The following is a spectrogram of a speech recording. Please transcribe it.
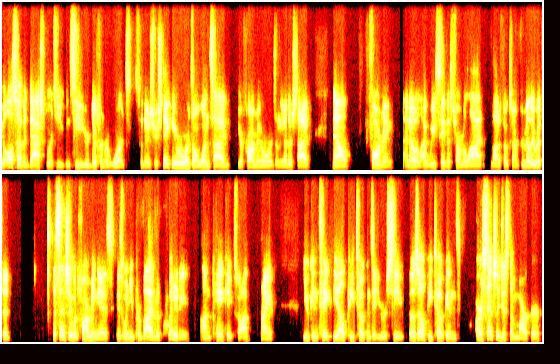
You'll also have a dashboard so you can see your different rewards. So there's your staking rewards on one side, your farming rewards on the other side. Now, farming, I know we say this term a lot. A lot of folks aren't familiar with it. Essentially what farming is, is when you provide liquidity on PancakeSwap, right? You can take the LP tokens that you receive. Those LP tokens are essentially just a marker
